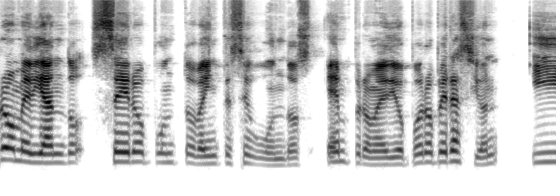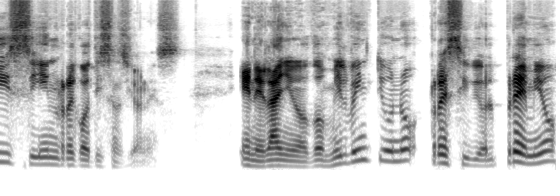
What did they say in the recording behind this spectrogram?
promediando 0.20 segundos en promedio por operación y sin recotizaciones. En el año 2021 recibió el premio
